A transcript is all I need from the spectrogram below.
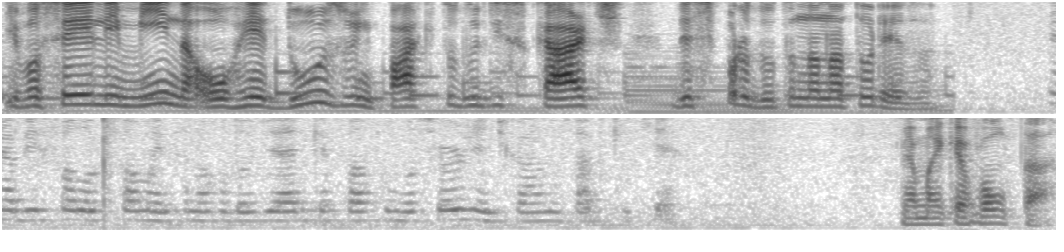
e você elimina ou reduz o impacto do descarte desse produto na natureza. Gabi falou que sua mãe está na rodoviária e quer falar com você urgente, que ela não sabe o que, que é. Minha mãe quer voltar,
